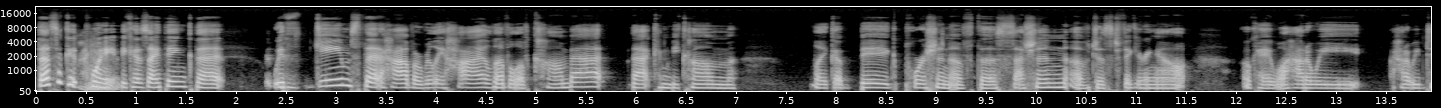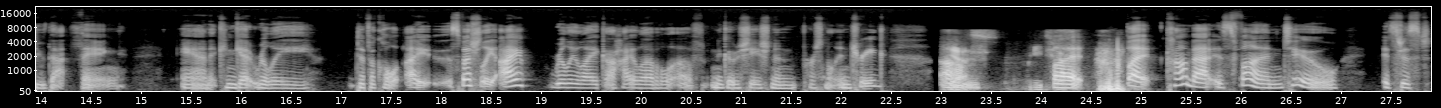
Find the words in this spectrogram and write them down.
That's a good point because I think that with games that have a really high level of combat, that can become like a big portion of the session of just figuring out, okay, well, how do we how do we do that thing? And it can get really difficult. I especially I really like a high level of negotiation and personal intrigue. Um, yes, me too. But but combat is fun too. It's just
